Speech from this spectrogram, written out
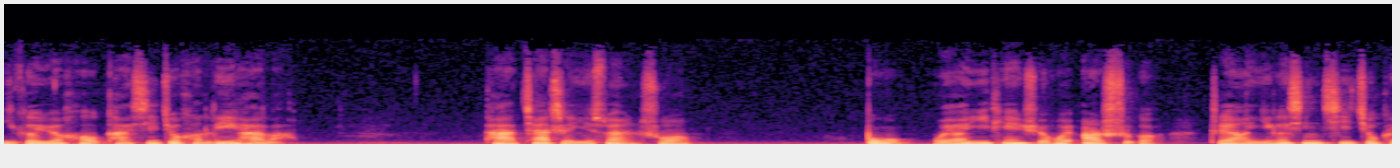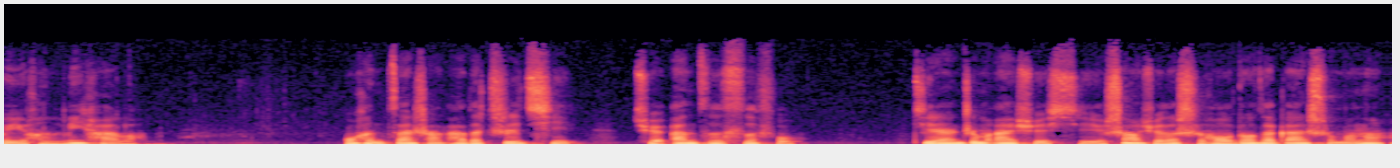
一个月后卡西就很厉害了。”他掐指一算，说：“不，我要一天学会二十个，这样一个星期就可以很厉害了。”我很赞赏他的志气，却暗自思忖：既然这么爱学习，上学的时候都在干什么呢？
